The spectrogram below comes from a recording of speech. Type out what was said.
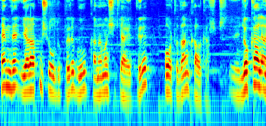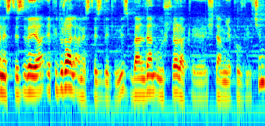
hem de yaratmış oldukları bu kanama şikayetleri ortadan kalkar. E, Lokal anestezi veya epidural anestezi dediğimiz belden uyuşturarak e, işlem yapıldığı için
